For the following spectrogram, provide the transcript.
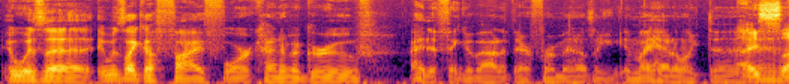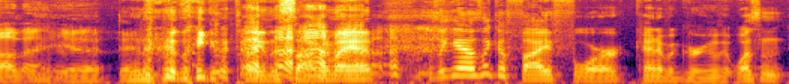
It was a, it was like a five four kind of a groove. I had to think about it there for a minute. I was like in my head, I'm like, dun, I saw that, yeah. dun, like playing the song in my head. I was like, yeah, it was like a five four kind of a groove. It wasn't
